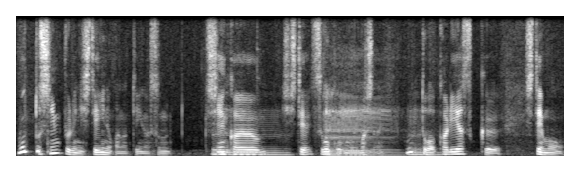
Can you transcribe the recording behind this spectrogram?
もっとシンプルにしていいのかなっていうのはその支援会をしてすごく思いましたね。うん。もっと分かりやすくしても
